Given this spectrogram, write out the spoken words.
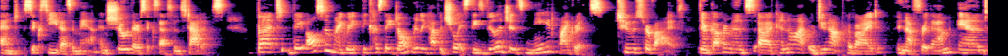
And succeed as a man and show their success and status. But they also migrate because they don't really have a choice. These villages need migrants to survive. Their governments uh, cannot or do not provide enough for them. And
